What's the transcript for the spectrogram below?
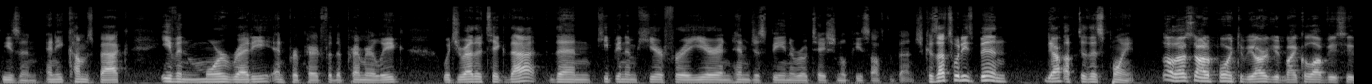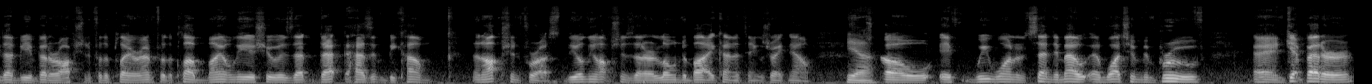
season, and he comes back even more ready and prepared for the Premier League. Would you rather take that than keeping him here for a year and him just being a rotational piece off the bench? Because that's what he's been yeah. up to this point. No, that's not a point to be argued, Michael. Obviously, that'd be a better option for the player and for the club. My only issue is that that hasn't become an option for us. The only options that are loan to buy kind of things right now. Yeah. So if we want to send him out and watch him improve and get better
